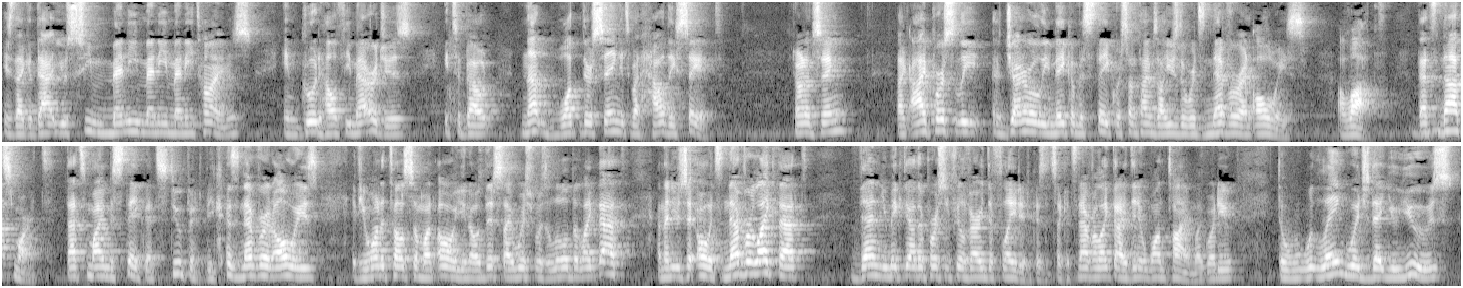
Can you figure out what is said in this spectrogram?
is like that you see many, many, many times in good, healthy marriages. It's about not what they're saying, it's about how they say it. You know what I'm saying? Like I personally generally make a mistake where sometimes I'll use the words never and always a lot. That's not smart. That's my mistake. That's stupid because never and always, if you want to tell someone, oh, you know, this I wish was a little bit like that, and then you say, oh, it's never like that, then you make the other person feel very deflated because it's like, it's never like that. I did it one time. Like, what do you, the language that you use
